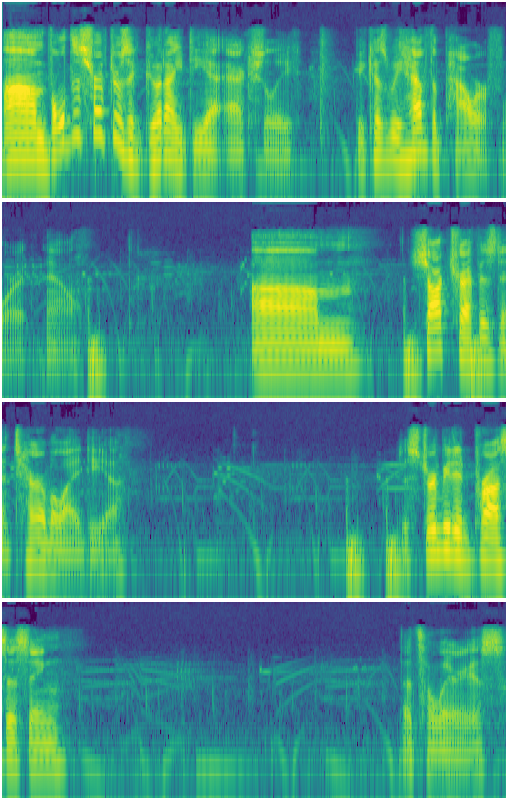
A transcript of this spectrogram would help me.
Um, Volt Disruptor is a good idea, actually, because we have the power for it now. Um, Shock Trap isn't a terrible idea. Distributed processing. That's hilarious.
